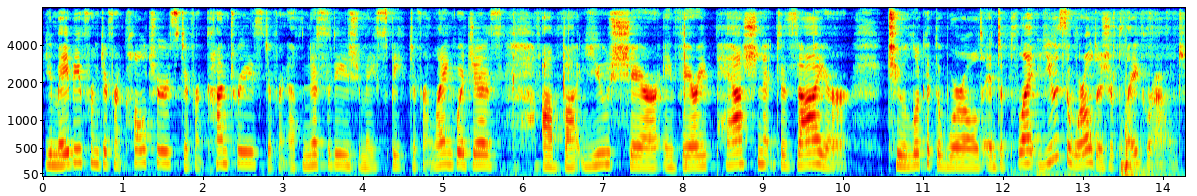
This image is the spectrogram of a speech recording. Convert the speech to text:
You may be from different cultures, different countries, different ethnicities, you may speak different languages, uh, but you share a very passionate desire to look at the world and to play use the world as your playground.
